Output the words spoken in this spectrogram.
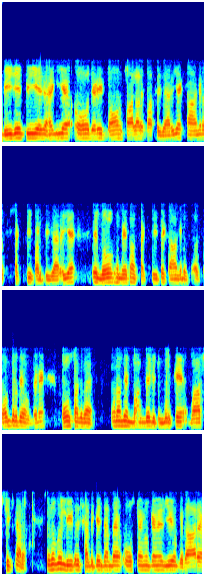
ਬੀਜੇਪੀ ਹੈਗੀ ਹੈ, ਉਹ ਜਿਹੜੀ ਡਾਊਨ ਫਾਲ ਵਾਲੇ ਪਾਸੇ ਜਾ ਰਹੀ ਹੈ, ਕਾਂਗਰਸ ਸ਼ਕਤੀ ਪੜਦੀ ਜਾ ਰਹੀ ਹੈ। ਇਹ ਲੋਕ ਹਮੇਸ਼ਾ ਸ਼ਕਤੀ ਤੇ ਕਾਂਗਰਸ ਚੌਧਰ ਦੇ ਹੁੰਦੇ ਨੇ, ਹੋ ਸਕਦਾ ਉਹਨਾਂ ਦੇ ਮਨ ਦੇ ਵਿੱਚ ਮੁੜ ਕੇ ਵਾਪਸੀ ਘਰ। ਜਦੋਂ ਕੋਈ ਲੀਡਰ ਛੱਡ ਕੇ ਜਾਂਦਾ ਉਸ ਟਾਈਮ ਨੂੰ ਕਹਿੰਦੇ ਜੀ, ਉਹ ਗਦਾਰ ਹੈ,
